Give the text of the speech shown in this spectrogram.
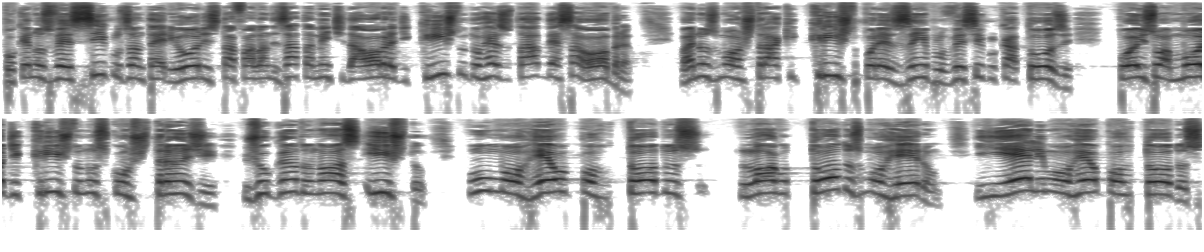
porque nos versículos anteriores está falando exatamente da obra de Cristo, do resultado dessa obra. Vai nos mostrar que Cristo, por exemplo, versículo 14, pois o amor de Cristo nos constrange, julgando nós isto, um morreu por todos Logo todos morreram, e ele morreu por todos,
